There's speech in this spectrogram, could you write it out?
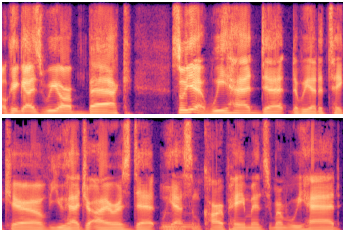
Okay, guys, we are back. So yeah, we had debt that we had to take care of. You had your IRS debt. We had some car payments. Remember, we had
